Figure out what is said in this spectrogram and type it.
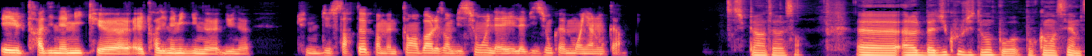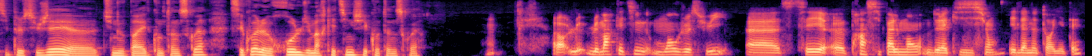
et ultra dynamique, ultra dynamique d'une d'une d'une startup, en même temps avoir les ambitions et la, vision quand même moyen long terme. Super intéressant. Euh, alors bah du coup justement pour pour commencer un petit peu le sujet, euh, tu nous parlais de Content Square. C'est quoi le rôle du marketing chez Content Square? Alors le, marketing, moi où je suis, euh, c'est principalement de l'acquisition et de la notoriété.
